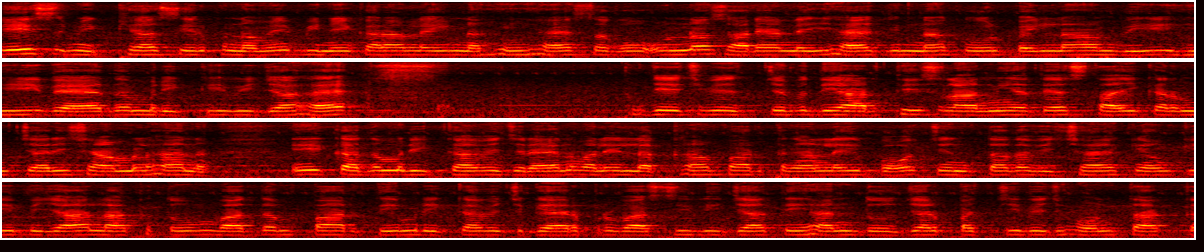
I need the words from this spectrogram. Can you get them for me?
ਇਹ ਸਮੀਖਿਆ ਸਿਰਫ ਨਵੇਂ ਬਿਨੇਕਾਰਾਂ ਲਈ ਨਹੀਂ ਹੈ, ਸਗੋਂ ਉਹਨਾਂ ਸਾਰਿਆਂ ਲਈ ਹੈ, ਜਿਨ੍ਹਾਂ ਕੋਲ ਪਹਿਲਾਂ ਵੀ ਹੀ ਵੈਧ ਅਮਰੀਕੀ ਵੀਜ਼ਾ ਹੈ ਦੇਸ਼ ਵਿੱਚ ਵਿਦਿਆਰਥੀ, ਸੈਲਾਨੀ ਅਤੇ ਅਸਥਾਈ ਕਰਮਚਾਰੀ ਸ਼ਾਮਲ ਹਨ। ਇਹ ਕਦਮ ਅਮਰੀਕਾ ਵਿੱਚ ਰਹਿਣ ਵਾਲੇ ਲੱਖਾਂ ਭਾਰਤੀਆਂ ਲਈ ਬਹੁਤ ਚਿੰਤਾ ਦਾ ਵਿਸ਼ਾ ਹੈ, ਕਿਉਂਕਿ 50 ਲੱਖ ਤੋਂ ਵੱਧ ਭਾਰਤੀ ਅਮਰੀਕਾ ਵਿੱਚ ਗੈਰ ਪ੍ਰਵਾਸੀ ਵੀਜ਼ਾ ਤੇ ਹਨ। 2025 ਵਿੱਚ ਹੁਣ ਤੱਕ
